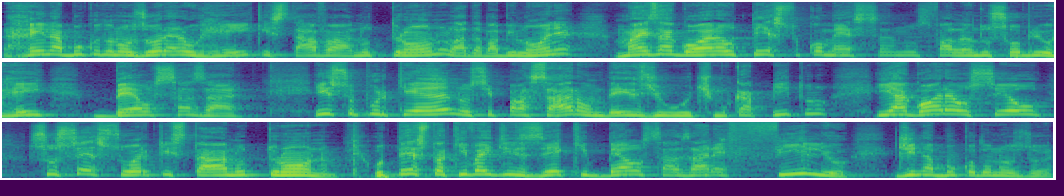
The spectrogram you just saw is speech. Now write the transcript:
Rei Nabucodonosor era o rei que estava no trono lá da Babilônia, mas agora o texto começa nos falando sobre o rei Belsazar. Isso porque anos se passaram desde o último capítulo e agora é o seu sucessor que está no trono. O texto aqui vai dizer que Belsazar é filho de Nabucodonosor.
